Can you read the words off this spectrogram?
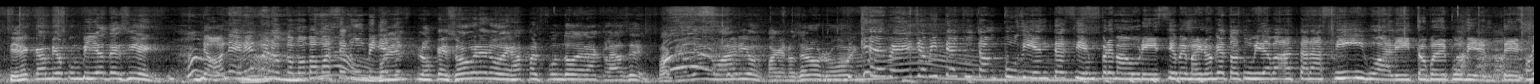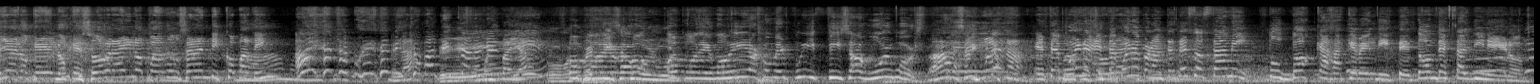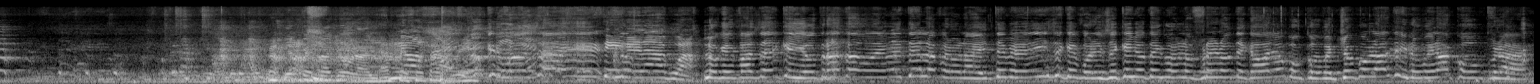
¿Tienes cambio por un billete de 100? No, nene, pero ¿cómo vamos a hacer un billete? Pues lo que sobre lo dejas para el fondo de la clase, para que haya anuarios, para que no se lo roben. ¡Qué bello! ¿Viste tú tan pudiente siempre, Mauricio? Me imagino que toda tu vida vas a estar así igualito pues, de pudiente. Oye, lo que, lo que sobra ahí lo podemos usar en disco patín. ¡Ay, te puedes ¿Verdad? disco para ti, Sí. que para allá. O O, podemos ir a comer pi- pizza Woolworth. Ah, esa es buena. Esta es buena, esta es buena, pero antes de eso, Sammy, tus dos cajas que vendiste, ¿dónde está el dinero? Y empezó a llorar. No, Lo que pasa es... sin el agua. Lo que pasa es que yo trato de meterla, pero la gente me dice que por eso es que yo tengo los frenos de caballo por comer chocolate y no me la compran.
